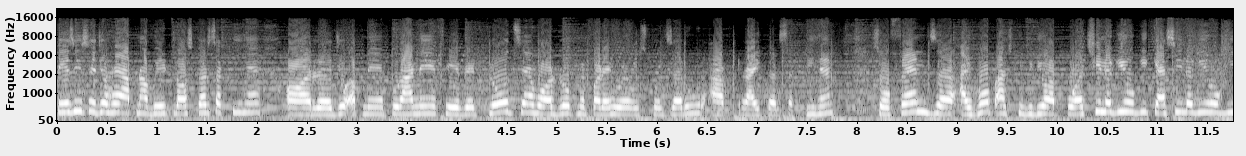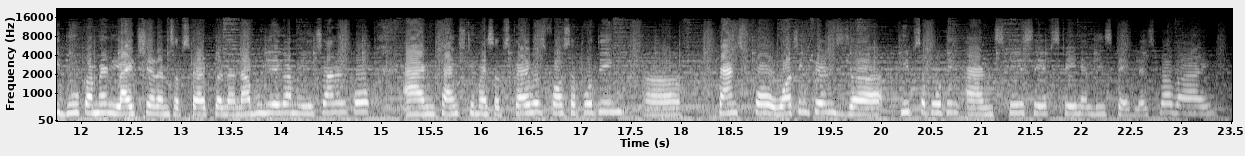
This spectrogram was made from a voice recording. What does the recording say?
तेज़ी से जो है अपना वेट लॉस कर सकती हैं और जो अपने पुराने फेवरेट क्लोथ्स हैं वार्ड्रोब में पड़े हुए, उसको ज़रूर आप ट्राई कर सकती हैं। सो फ्रेंड्स आई होप आज की वीडियो आपको अच्छी लगी होगी, कैसी लगी होगी do comment like share and subscribe करना ना भूलिएगा मेरे चैनल को। And thanks to my subscribers for supporting Thanks for watching friends. Uh, keep supporting and stay safe, stay healthy, stay blessed. Bye bye.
